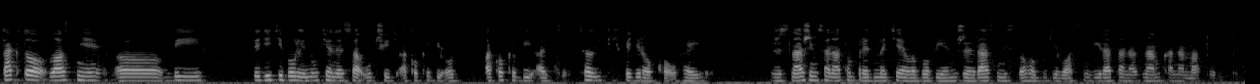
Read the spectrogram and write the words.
takto vlastne uh, by tie deti boli nutené sa učiť ako keby, od, ako keby aj celých tých 5 rokov, hej. Že snažím sa na tom predmete, lebo viem, že raz mi z toho bude vlastne vyrátaná známka na maturitu.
